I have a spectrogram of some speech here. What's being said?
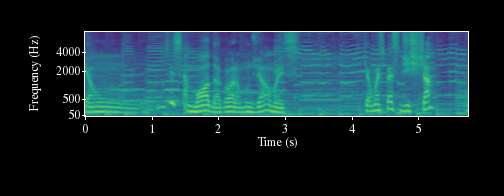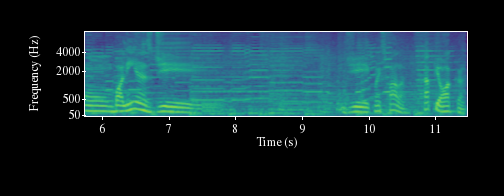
que é um. Não sei se é moda agora mundial, mas. Que é uma espécie de chá com bolinhas de. De. Como é que se fala? Tapioca.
